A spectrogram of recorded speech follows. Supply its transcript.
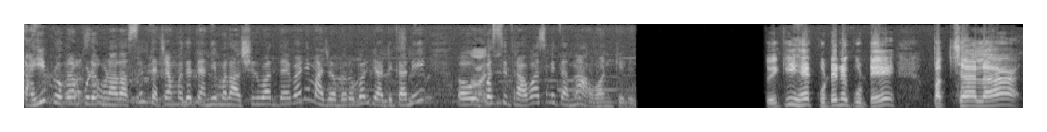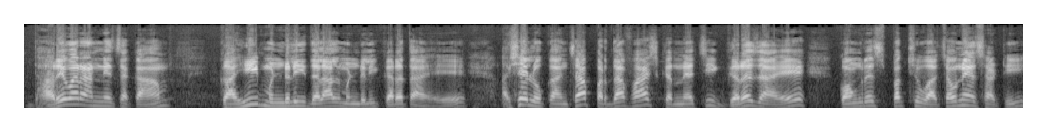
काही प्रोग्राम पुढे होणार असतील त्याच्यामध्ये त्यांनी मला आशीर्वाद द्यावा आणि माझ्याबरोबर या ठिकाणी अ, उपस्थित राहावं असं मी त्यांना आवाहन केले तो की हे कुठे ना कुठे पक्षाला धारेवर आणण्याचं काम काही मंडळी दलाल मंडळी करत आहे. असे लोकांचा पर्दाफाश करण्याची गरज आहे. काँग्रेस पक्ष वाचवण्यासाठी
